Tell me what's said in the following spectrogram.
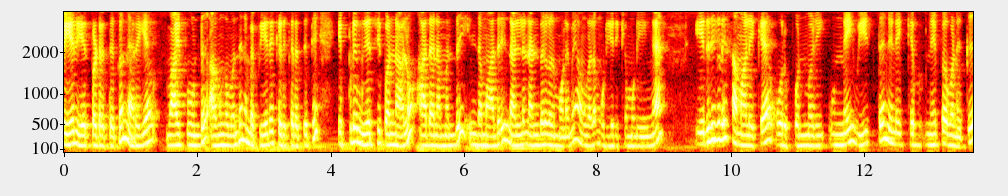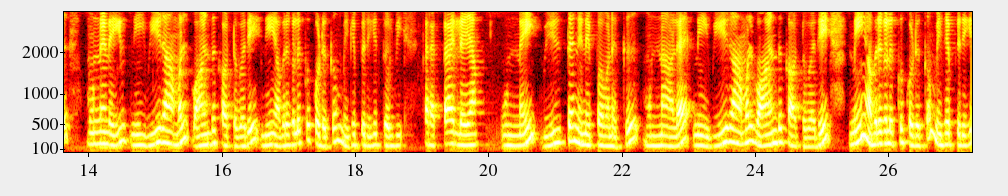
பெயர் ஏற்படுறதுக்கு நிறைய வாய்ப்பு உண்டு. அவங்க வந்து நம்ம பேரை கெடுக்கிறதுக்கு எப்படி முயற்சி பண்ணாலும் அதை நம்ம வந்து இந்த மாதிரி நல்ல நண்பர்கள் மூலமே அவங்கள முறியடிக்க முடியுங்க. எதிரிகளை சமாளிக்க ஒரு பொன்மொழி உன்னை வீழ்த்த நினைக்க நினைப்பவனுக்கு முன்னணியில் நீ வீழாமல் வாழ்ந்து காட்டுவதே நீ அவர்களுக்கு கொடுக்கும் மிகப்பெரிய தோல்வி. கரெக்டா இல்லையா? உன்னை வீழ்த்த நினைப்பவனுக்கு முன்னால நீ வீழாமல் வாழ்ந்து காட்டுவதே நீ அவர்களுக்கு கொடுக்கும் மிகப்பெரிய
